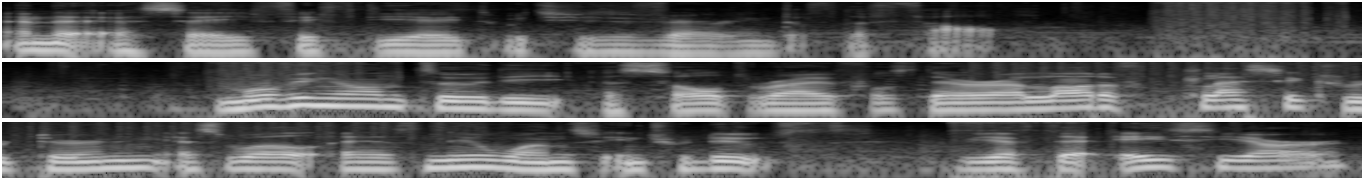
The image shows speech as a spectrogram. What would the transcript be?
and the SA-58, which is a variant of the FAL. Moving on to the assault rifles, there are a lot of classics returning as well as new ones introduced. We have the ACR,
